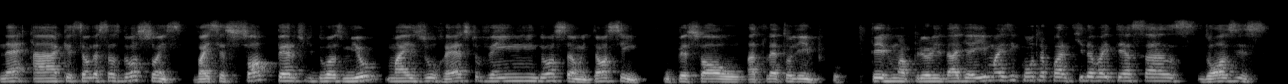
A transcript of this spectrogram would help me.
né, a questão dessas doações. Vai ser só perto de 2 mil, mas o resto vem em doação. Então, assim, o pessoal atleta olímpico teve uma prioridade aí, mas em contrapartida vai ter essas doses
